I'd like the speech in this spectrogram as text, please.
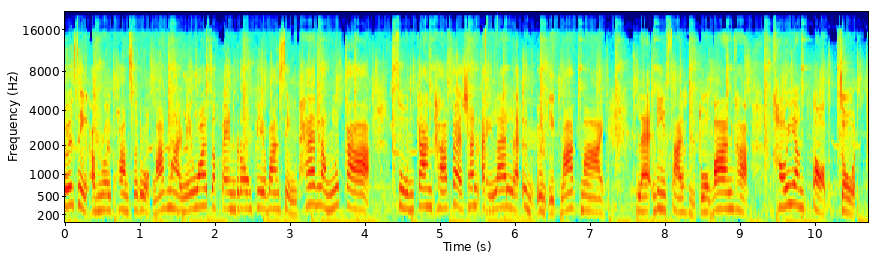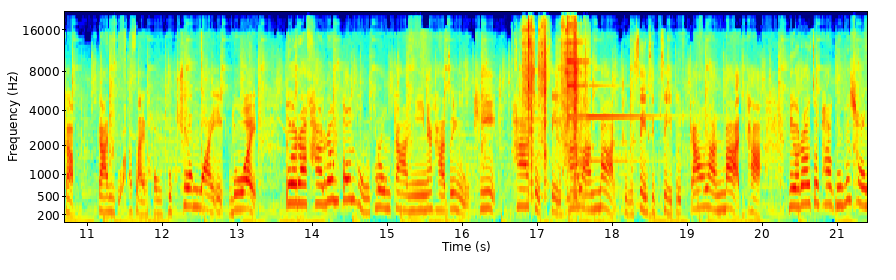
ด้วยสิ่งอำนวยความสะดวกมากมาย ไม่ว่าจะเป็นโรงพยาบาลสินแพทย์ลำลูกกา ศูนย์การค้าแฟชั่นไอแลนด์และอื่น ๆ อีกมากมาย และดีไซน์ของตัวบ้านค่ะเขายังตอบโจทย์กับ การอยู่อาศัยของทุกช่วงวัยอีกด้วย โดยราคาเริ่มต้นของโครงการนี้นะคะจะอยู่ที่ 5.45 ล้านบาทถึง 44.9 ล้านบาทค่ะ เดี๋ยวเราจะพาคุณผู้ชม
